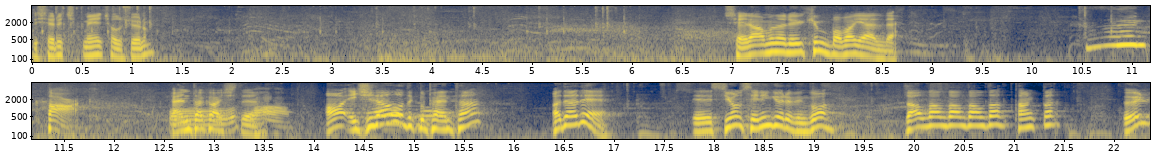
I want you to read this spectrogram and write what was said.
dışarı çıkmaya çalışıyorum. Selamun aleyküm baba geldi. Tak. Penta kaçtı. Wow. Aa eşi de almadık mı penta? Hadi hadi. Ee, Sion senin görevin go. Dal dal dal dal dal tankla. Öl.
